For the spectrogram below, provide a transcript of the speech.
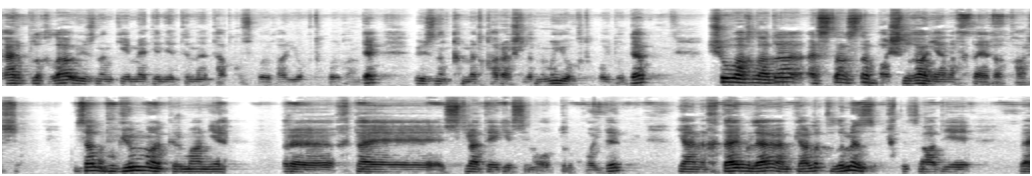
g'arbliklar o'zininki madaniyatini tadqiz qo'ygan yo'qitib qo'ygandek o'zining qimmat qarashlarini yo'qitib qo'ydi deb shu vaqtlarda asta asta boshlagan ya'ni xitoyga qarshi. Misal bugün Germaniya Xitoy strategiyasini o'tirib qo'ydi. Ya'ni Xitoy bilan hamkorlik qilamiz iqtisodiy va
